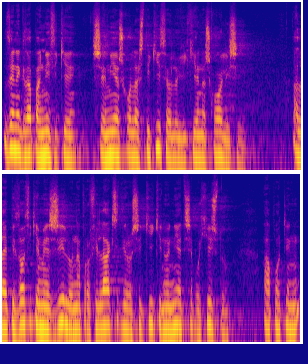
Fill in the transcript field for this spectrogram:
δεν εκδαπανήθηκε σε μια σχολαστική θεολογική ενασχόληση αλλά επιδόθηκε με ζήλο να προφυλάξει τη ρωσική κοινωνία της εποχής του από την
